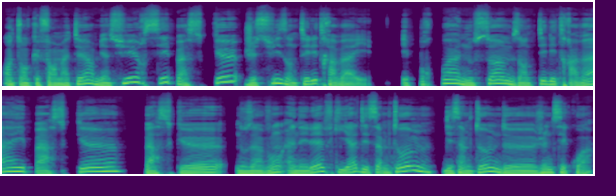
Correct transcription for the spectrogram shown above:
En tant que formateur, bien sûr, c'est parce que je suis en télétravail. Et pourquoi nous sommes en télétravail Parce que nous avons un élève qui a des symptômes, des symptômes de je ne sais quoi.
